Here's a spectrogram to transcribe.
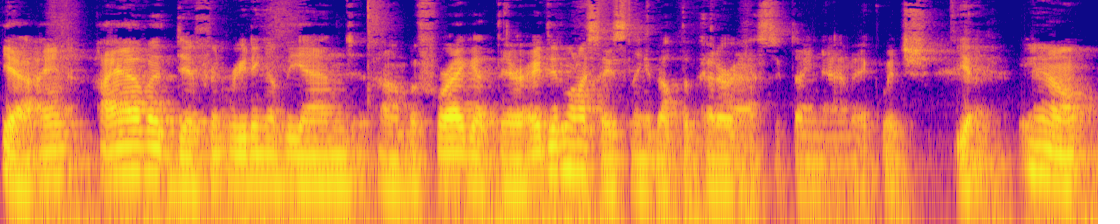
Yeah, and I have a different reading of the end. Um, before I get there, I did want to say something about the pederastic dynamic, which yeah, you know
